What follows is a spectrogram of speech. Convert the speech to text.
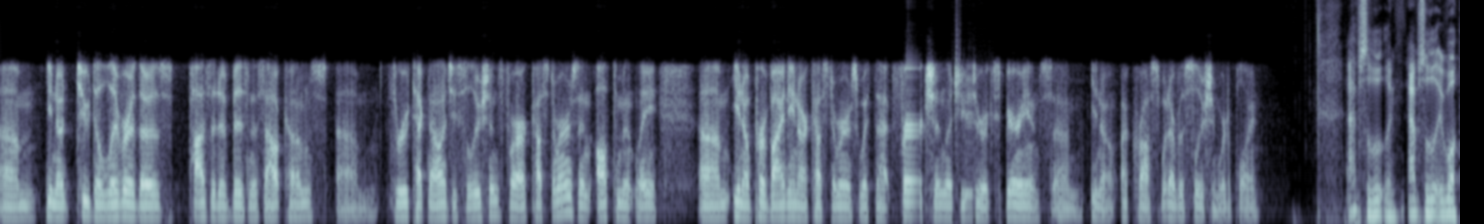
um, you know to deliver those positive business outcomes um, through technology solutions for our customers and ultimately um, you know, providing our customers with that frictionless user experience, um, you know, across whatever solution we're deploying. Absolutely. Absolutely. Well,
